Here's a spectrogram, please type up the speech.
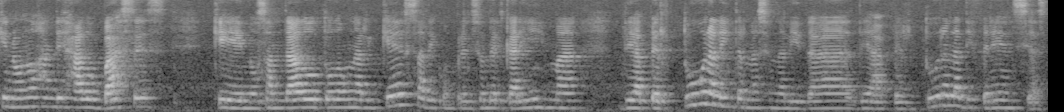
que no nos han dejado bases, que nos han dado toda una riqueza de comprensión del carisma, de apertura a la internacionalidad, de apertura a las diferencias.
